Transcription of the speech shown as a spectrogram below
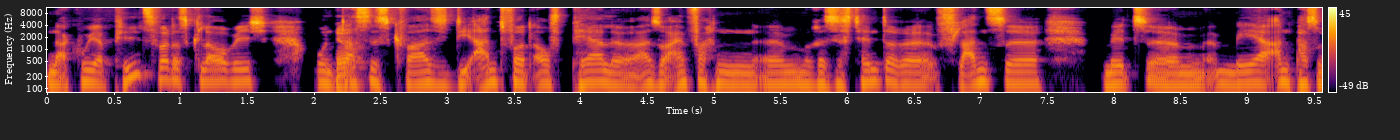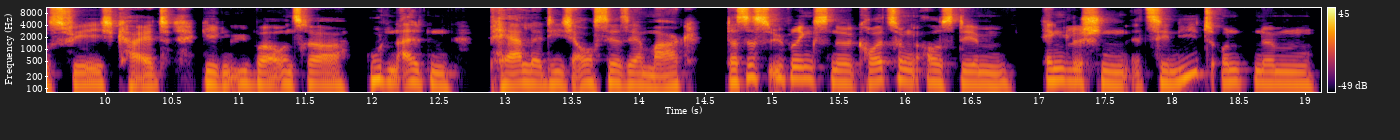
Ein Akoya Pilz war das, glaube ich. Und ja. das ist quasi die Antwort auf Perle. Also einfach eine ähm, resistentere Pflanze mit ähm, mehr Anpassungsfähigkeit gegenüber unserer guten alten Perle, die ich auch sehr, sehr mag. Das ist übrigens eine Kreuzung aus dem englischen Zenit und einem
